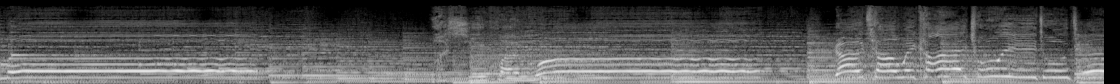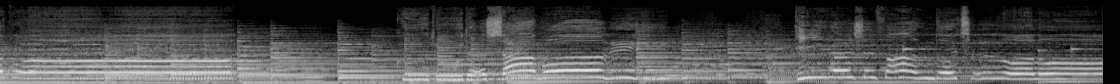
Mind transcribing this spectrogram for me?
的泡沫。还我，让蔷薇开出一种结果。孤独的沙漠里，依然盛放的赤裸裸。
